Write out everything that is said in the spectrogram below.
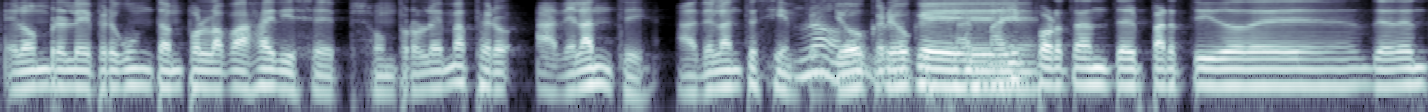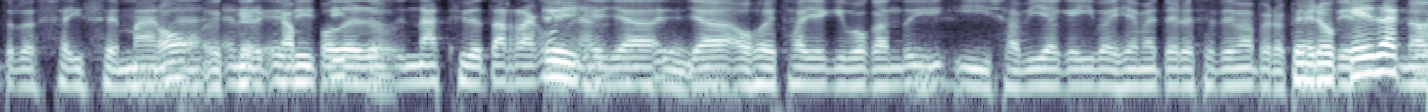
el hombre le preguntan por la baja y dice, son problemas, pero adelante, adelante siempre. No, Yo creo que... Es más importante el partido de, de dentro de seis semanas en que el campo distinto. del Nasti de Tarragona. Sí, que ya, Sí. ya os estáis equivocando y, y sabía que ibais a meter este tema, pero es que Pero no tiene queda nada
